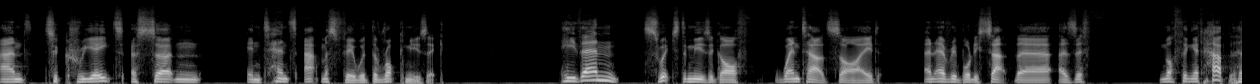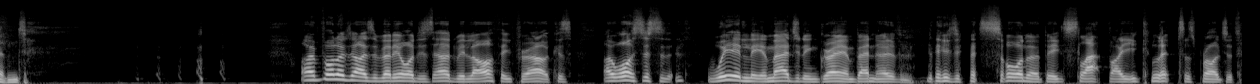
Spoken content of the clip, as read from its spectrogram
and to create a certain intense atmosphere with the rock music. He then switched the music off, went outside, and everybody sat there as if nothing had happened. I apologise if anyone just heard me laughing throughout because I was just weirdly imagining Graham bent in a sauna being slapped by eucalyptus branches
